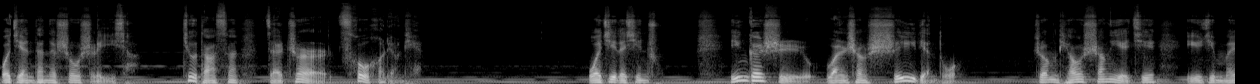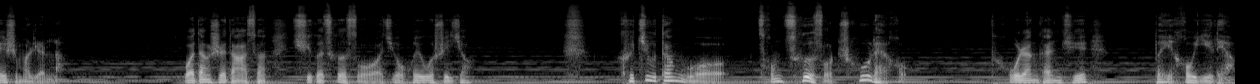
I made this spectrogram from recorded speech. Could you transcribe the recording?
我简单的收拾了一下，就打算在这儿凑合两天。我记得清楚，应该是晚上十一点多，整条商业街已经没什么人了。我当时打算去个厕所就回屋睡觉。可就当我从厕所出来后，突然感觉背后一凉，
